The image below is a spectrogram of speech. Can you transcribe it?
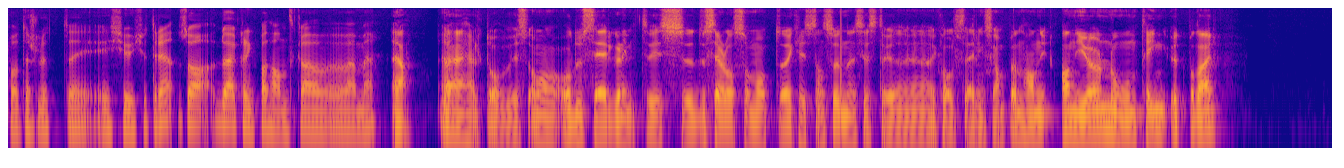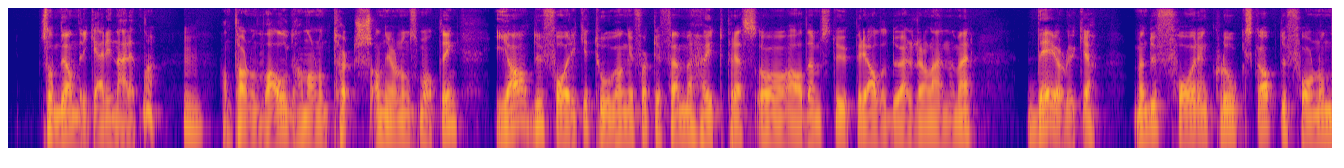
på til slutt i 2023. Så du er klink på at han skal være med? Ja. Det er jeg helt overbevist om. Og du ser glimtvis Du ser det også mot eh, Kristiansund i siste eh, kvalifiseringskampen. Han, han, gjør noen ting utpå der som de andre ikke er i nærheten av. Mm. Han tar noen valg, han har noen touch, han gjør noen småting. Ja, du får ikke to ganger 45 med høyt press og Adem stuper i alle dueller aleine mer. Det gjør du ikke. Men du får en klokskap, du får noen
